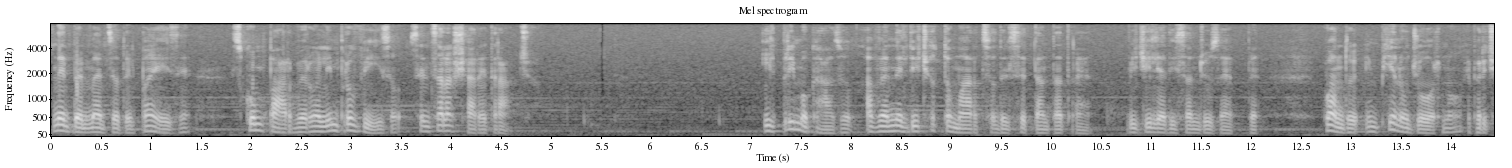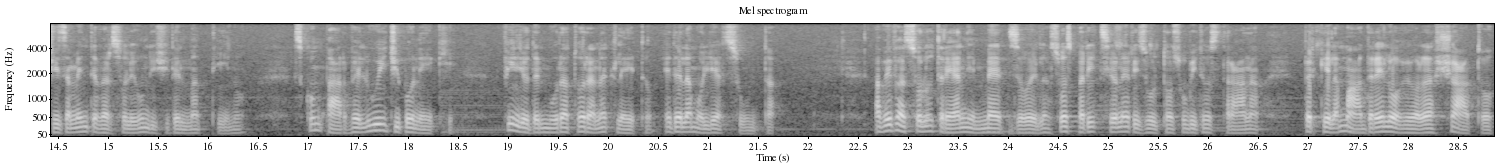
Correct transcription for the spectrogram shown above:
nel bel mezzo del paese, scomparvero all'improvviso senza lasciare traccia. Il primo caso avvenne il 18 marzo del 73, vigilia di San Giuseppe, quando in pieno giorno, e precisamente verso le 11 del mattino, scomparve Luigi Bonechi, figlio del muratore Anacleto e della moglie Assunta. Aveva solo tre anni e mezzo e la sua sparizione risultò subito strana perché la madre lo aveva lasciato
